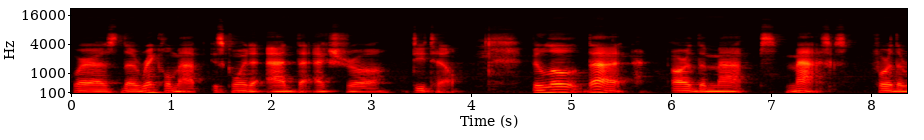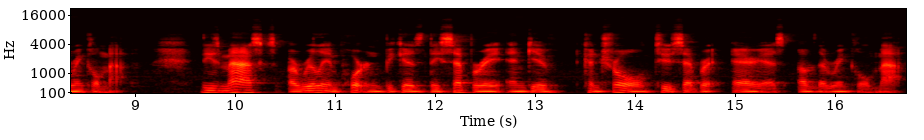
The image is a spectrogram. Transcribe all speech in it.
whereas the wrinkle map is going to add the extra detail. Below that are the maps masks for the wrinkle map. These masks are really important because they separate and give control to separate areas of the wrinkle map.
